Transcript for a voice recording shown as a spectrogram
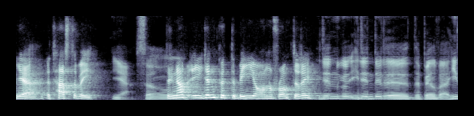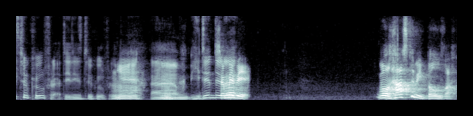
yeah, it has to be. Yeah. So Did he not? He didn't put the B on front, did he? he didn't. Go, he didn't do the the Bilva. He's too cool for that. Dude. He's too cool for that. Yeah. Um, he didn't do So that. maybe. Well, it has to be Bilva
